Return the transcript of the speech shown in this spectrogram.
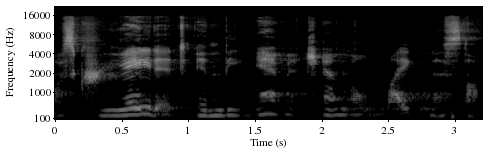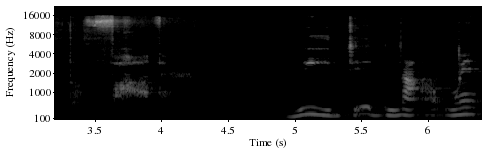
was created in the image and the likeness of the Father. We did not win.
